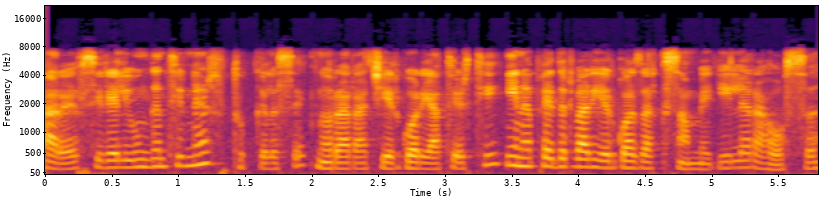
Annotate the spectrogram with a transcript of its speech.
Բարև սիրելի ունգընտիրներ, դուք կլսեք նոր առաջ Երգորիա 1-ի 9 փետրվար 2021-ի լրահոսը։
